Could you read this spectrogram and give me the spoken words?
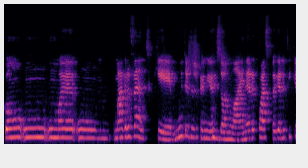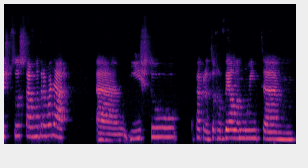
com um, uma, um, uma agravante, que é muitas das reuniões online era quase para garantir que as pessoas estavam a trabalhar. Um, e isto pá, pronto, revela muita um,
